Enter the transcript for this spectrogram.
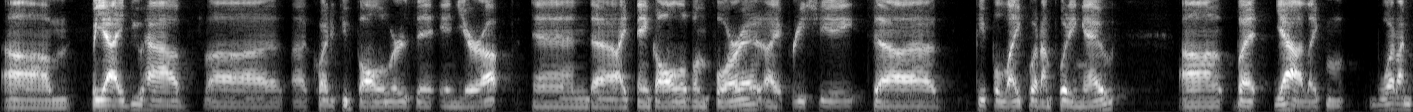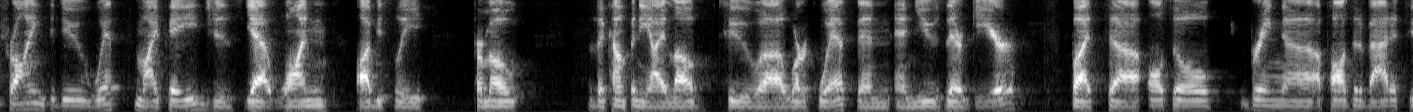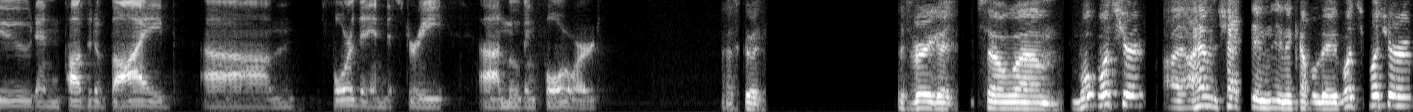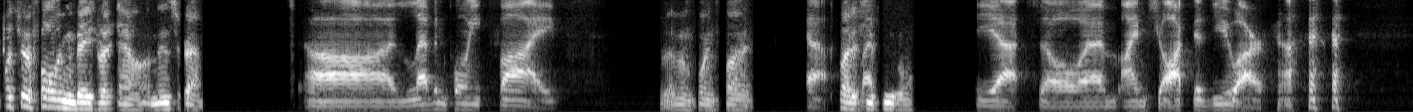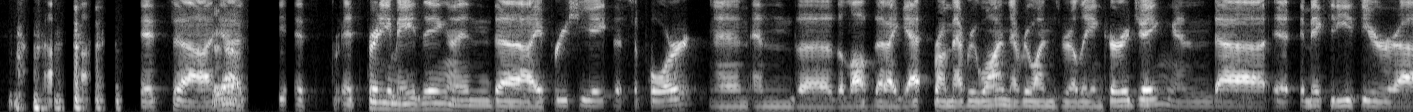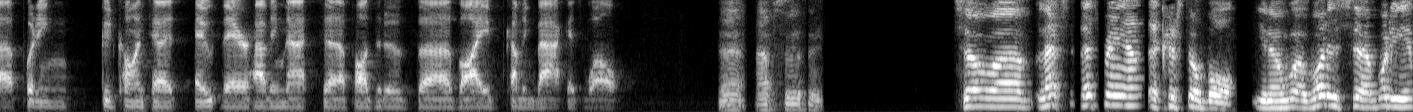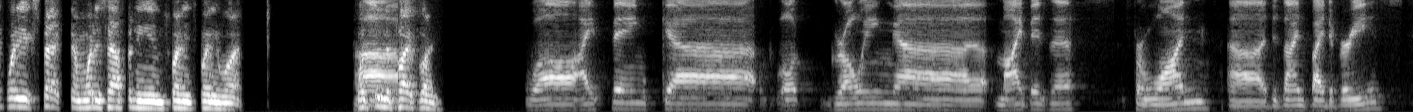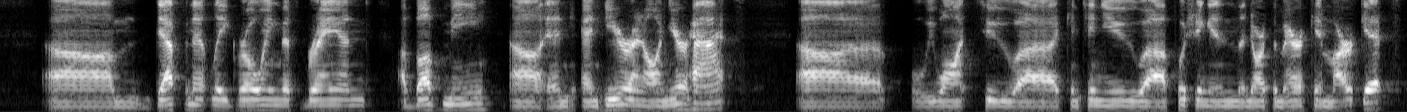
um, but yeah, I do have uh, uh, quite a few followers in, in Europe, and uh, I thank all of them for it. I appreciate uh, people like what I'm putting out. Uh, but yeah, like m- what I'm trying to do with my page is, yeah, one, obviously promote the company I love to uh, work with and, and use their gear, but also bring a positive attitude and positive vibe um, for the industry uh, moving forward. That's good. That's very good. So, um, what, what's your? I, I haven't checked in in a couple of days. What's what's your what's your following base right now on Instagram? Uh, 11.5. Eleven point five. Yeah. Quite a few people. Yeah, so um, I'm shocked as you are. uh, it uh, yeah, it's, it's it's pretty amazing, and uh, I appreciate the support and and the the love that I get from everyone. Everyone's really encouraging, and uh, it it makes it easier uh, putting good content out there, having that uh, positive uh, vibe coming back as well. Yeah, absolutely. So uh, let's let's bring out the crystal ball. You know, what, is what do you what do you expect, and what is happening in 2021? What's in the Uh, pipeline? Well, I think, uh, well, growing uh, my business for one, uh, Designs by DeVries. Um, definitely growing this brand above me uh, and, and here and on your hat. Uh, we want to uh, continue uh, pushing in the North American market.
